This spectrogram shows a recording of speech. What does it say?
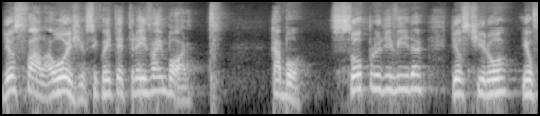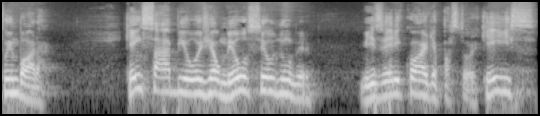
Deus fala, hoje o 53 vai embora. Acabou. Sopro de vida, Deus tirou e eu fui embora. Quem sabe hoje é o meu ou seu número? Misericórdia, pastor, que isso?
